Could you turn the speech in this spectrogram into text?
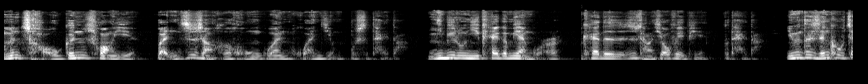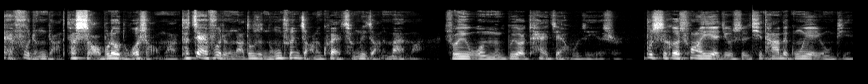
们草根创业本质上和宏观环境不是太大。你比如你开个面馆，开的日常消费品不太大，因为它人口再负增长，它少不了多少嘛。它再负增长都是农村长得快，城里长得慢嘛。所以我们不要太在乎这些事儿。不适合创业就是其他的工业用品。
